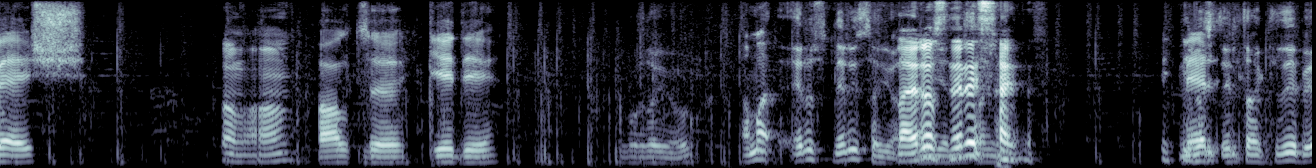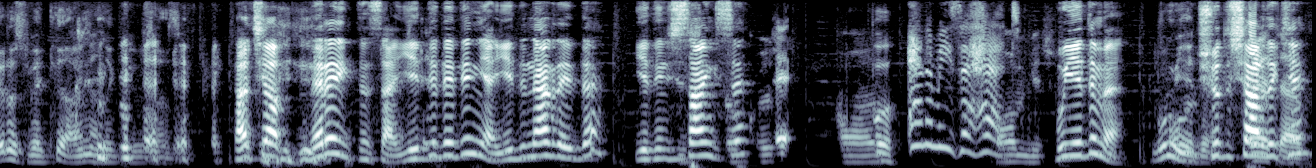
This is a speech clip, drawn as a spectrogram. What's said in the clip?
5, Tamam. 6, 7. Burada yok. Ama Eros nereye sayıyor? La Eros Aynı nereye yerden saymıyor. saydın? Eros deli taklidi yapıyor. Eros bekle aynı anda gitmemiz lazım. Kaç yap? nereye gittin sen? 7 dedin ya. 7 neredeydi? Yedincisi hangisi? 9, E, 10, bu. Enemies ahead. 11. Bu 7 mi? Bu mu yedi? Şu dışarıdaki? Evet abi.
